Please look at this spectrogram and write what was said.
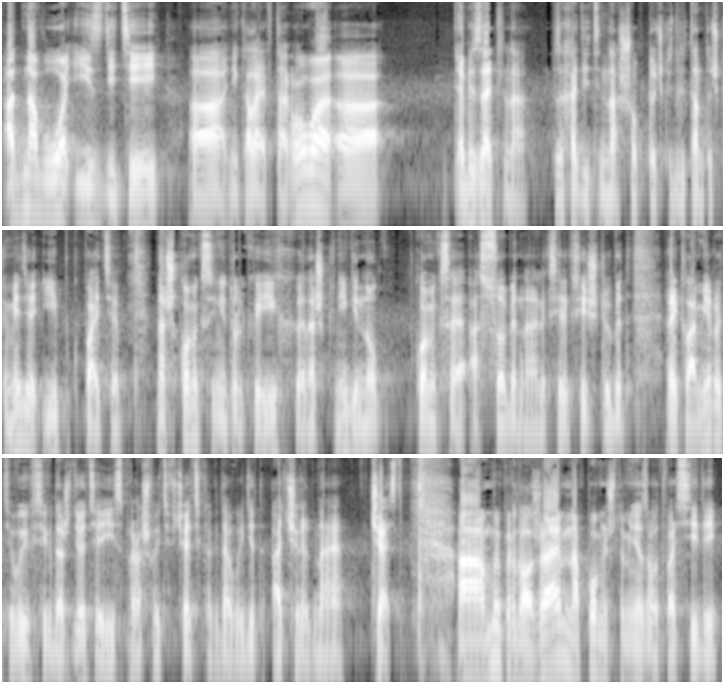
одного из детей а, Николая II. А, обязательно заходите на shop.diletant.media и покупайте наши комиксы, не только их, наши книги, но комиксы особенно Алексей Алексеевич любит рекламировать, и вы их всегда ждете и спрашиваете в чате, когда выйдет очередная часть. А мы продолжаем. Напомню, что меня зовут Василий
